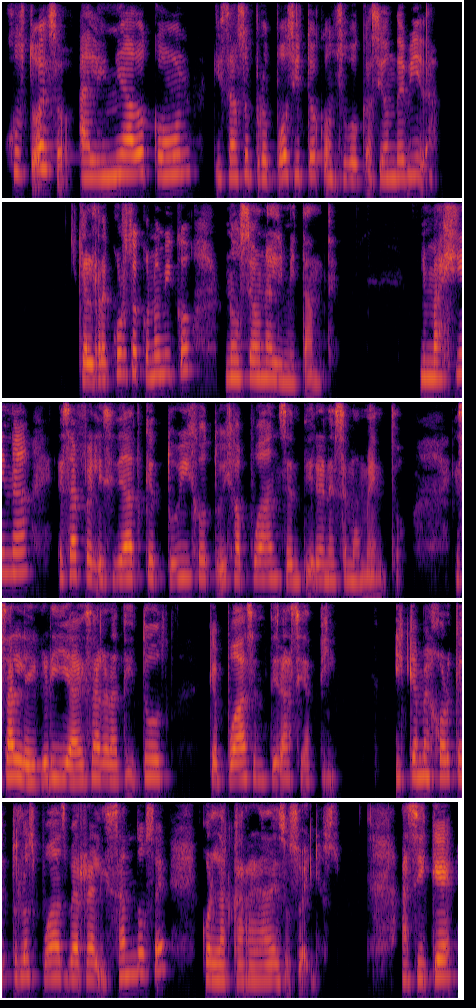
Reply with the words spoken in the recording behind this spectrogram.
justo eso, alineado con quizás su propósito, con su vocación de vida. Que el recurso económico no sea una limitante. Imagina esa felicidad que tu hijo o tu hija puedan sentir en ese momento, esa alegría, esa gratitud que puedas sentir hacia ti. Y qué mejor que tú los puedas ver realizándose con la carrera de sus sueños. Así que,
